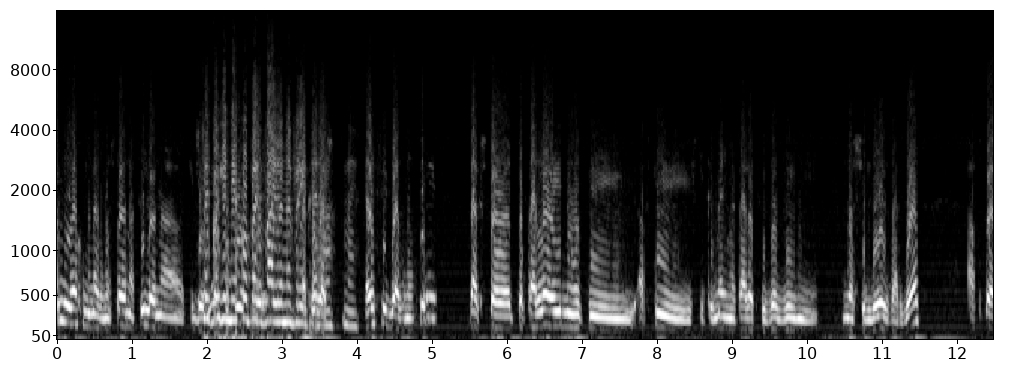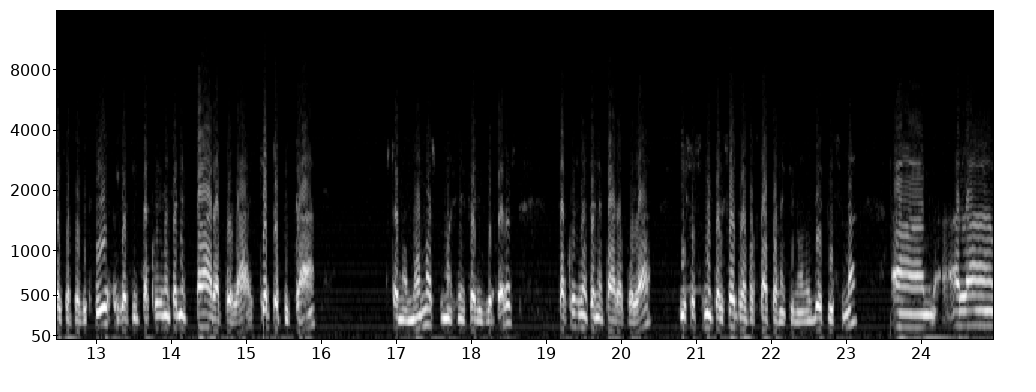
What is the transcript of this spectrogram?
όλοι έχουμε ένα γνωστό, ένα φίλο, ένα συγγενή. Στο οικογενειακό περιβάλλον ευρύτερα. Ναι. Έχει διαγνωστεί. Εντάξει, το, το καλό είναι ότι αυτή η συγκεκριμένη μετάλλαξη δεν δίνει νοσηλίες βαριές. Αυτό έχει αποδειχθεί γιατί τα κρούσματα είναι πάρα πολλά και τοπικά στο νομό μας που μας ενδιαφέρει ιδιαίτερος. Τα κρούσματα είναι πάρα πολλά. Ίσως είναι περισσότερα από αυτά που ανακοινώνονται επίσημα α, αλλά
